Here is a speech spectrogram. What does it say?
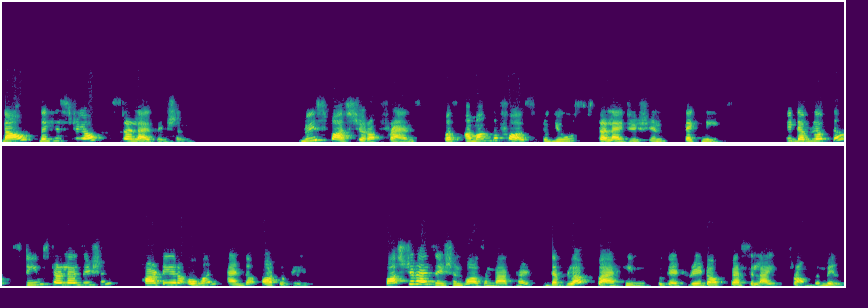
Now, the history of sterilization. Louis Pasteur of France was among the first to use sterilization techniques. He developed the steam sterilization, hot air oven, and the autoclave. Pasteurization was a method developed by him to get rid of bacilli from the milk.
